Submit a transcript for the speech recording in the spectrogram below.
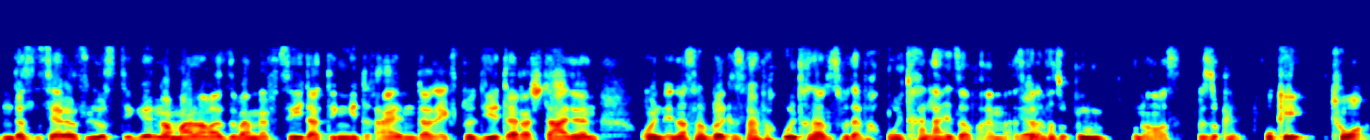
und das ist ja das Lustige, normalerweise beim FC, das Ding geht rein, dann explodiert da das Stadion und in Osnabrück, es war einfach ultra laut, es wird einfach ultra leise auf einmal. Es Ja. wird einfach so, mm, Ton aus. Also, oh, okay, Tor.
